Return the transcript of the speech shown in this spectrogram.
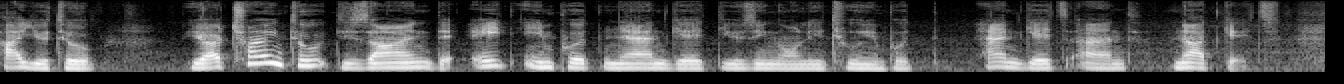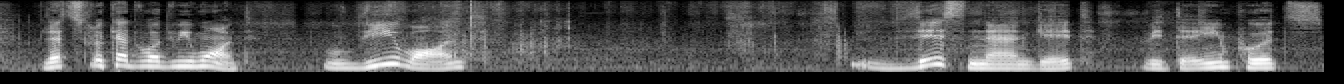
Hi YouTube. We are trying to design the 8 input NAND gate using only 2 input AND gates and NOT gates. Let's look at what we want. We want this NAND gate with the inputs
